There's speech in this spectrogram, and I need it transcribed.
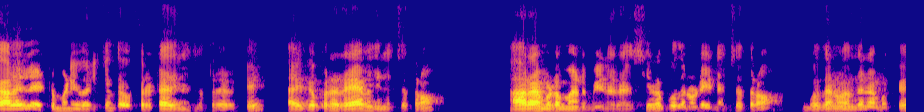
காலையில் எட்டு மணி வரைக்கும் இந்த உத்திரட்டாதி நட்சத்திரம் இருக்குது அதுக்கப்புறம் ரேவதி நட்சத்திரம் ஆறாம் இடமான மீனராசியில் புதனுடைய நட்சத்திரம். புதன் வந்து நமக்கு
